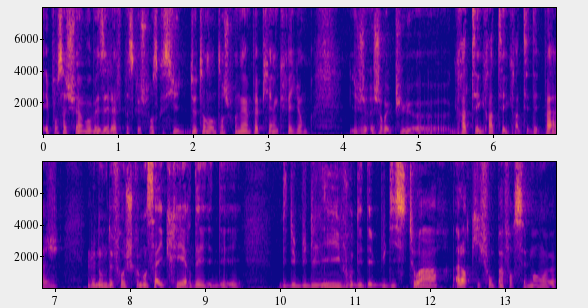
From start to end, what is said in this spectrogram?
et pour ça je suis un mauvais élève, parce que je pense que si de temps en temps je prenais un papier, un crayon, j'aurais pu gratter, gratter, gratter des pages. Le nombre de fois où je commence à écrire des, des débuts de livres ou des débuts d'histoire, alors qu'ils font pas forcément. Euh,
